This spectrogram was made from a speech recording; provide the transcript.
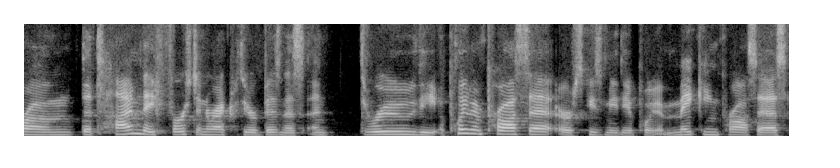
from the time they first interact with your business and through the appointment process or excuse me the appointment making process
